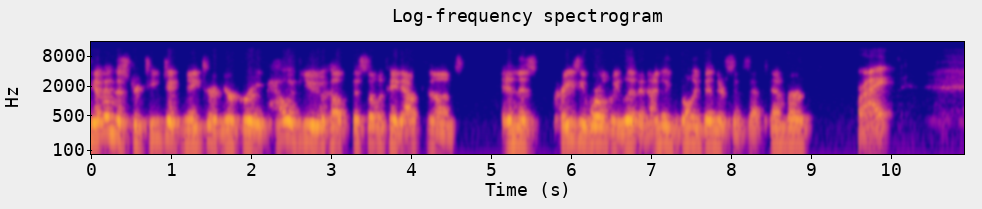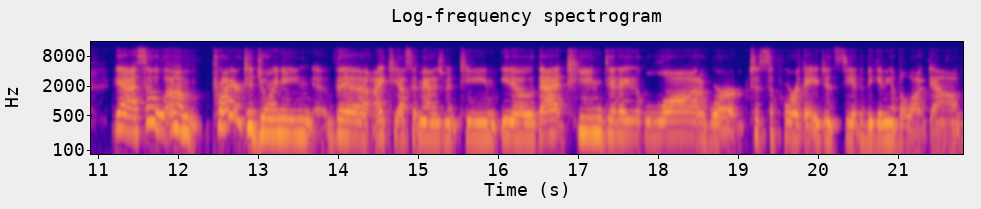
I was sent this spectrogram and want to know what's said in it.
given the strategic nature of your group, how have you helped facilitate outcomes in this crazy world we live in? I know you've only been there since September. Right. Yeah. So um, prior to joining the IT asset management team, you know, that team did a lot of work to support the agency at the beginning of the lockdown.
